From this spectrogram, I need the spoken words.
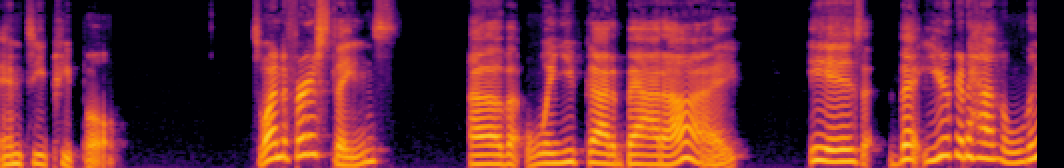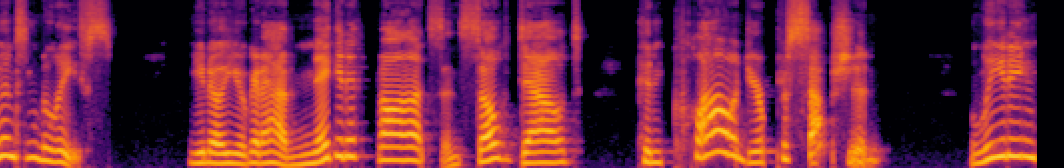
empty people. So one of the first things of when you've got a bad eye is that you're going to have limiting beliefs. You know, you're going to have negative thoughts and self doubt can cloud your perception, leading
